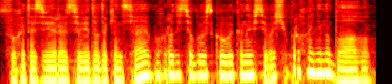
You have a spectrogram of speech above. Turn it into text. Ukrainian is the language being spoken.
Слухайте з вірою відео до кінця, і Богородиця обов'язково виконає всі ваші прохання на благо.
